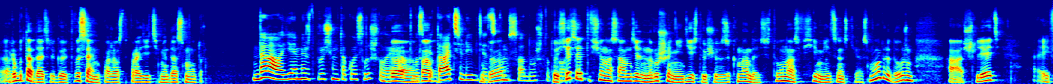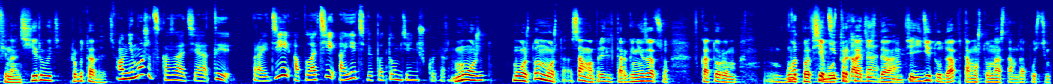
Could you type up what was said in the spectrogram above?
работодатель говорит, вы сами, пожалуйста, пройдите медосмотр. Да, я, между прочим, такое слышала да, от воспитателей в детском да. саду, что То просят. есть это, это все на самом деле нарушение действующего законодательства. У нас все медицинские осмотры должен осуществлять и финансировать работодатель. Он не может сказать, «А ты пройди, оплати, а я тебе потом денежку верну. Может. Может, он может сам определить организацию, в котором будут, вот все будут туда, проходить, да, да угу. иди туда, потому что у нас там, допустим,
